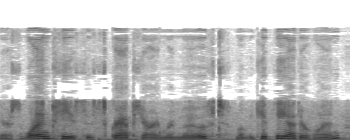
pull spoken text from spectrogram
There's one piece of scrap yarn removed. Let me get the other one.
